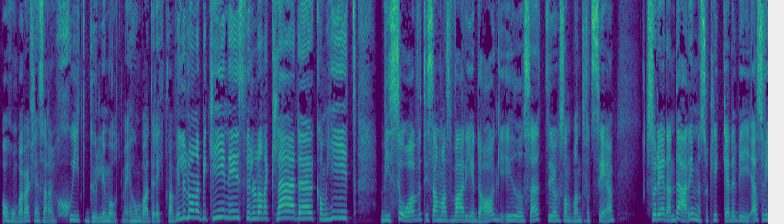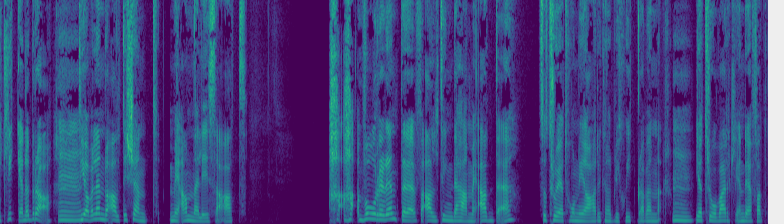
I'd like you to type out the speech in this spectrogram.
Och hon var verkligen så här skitgullig mot mig. Hon bara direkt var, vill du låna bikinis? Vill du låna kläder? Kom hit. Vi sov tillsammans varje dag i huset. Det är också sånt man inte fått se. Så redan där inne så klickade vi, alltså vi klickade bra. För jag har väl ändå alltid känt med Anna-Lisa att ha, vore det inte för allting det här med Adde så tror jag att hon och jag hade kunnat bli skitbra vänner. Jag tror verkligen det. För att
